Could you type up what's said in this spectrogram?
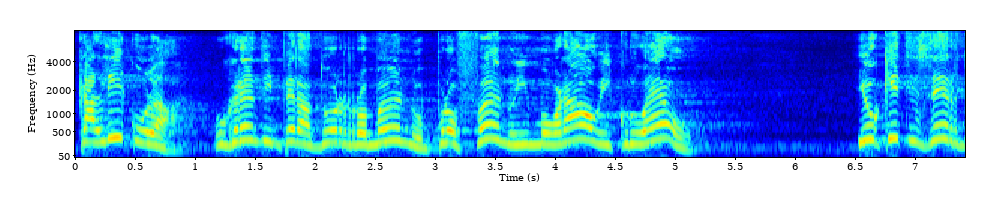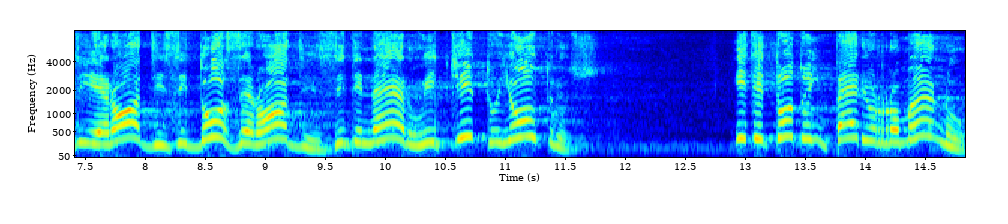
Calígula, o grande imperador romano, profano, imoral e cruel. E o que dizer de Herodes e dos Herodes, e de Nero e Tito e outros? E de todo o império romano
